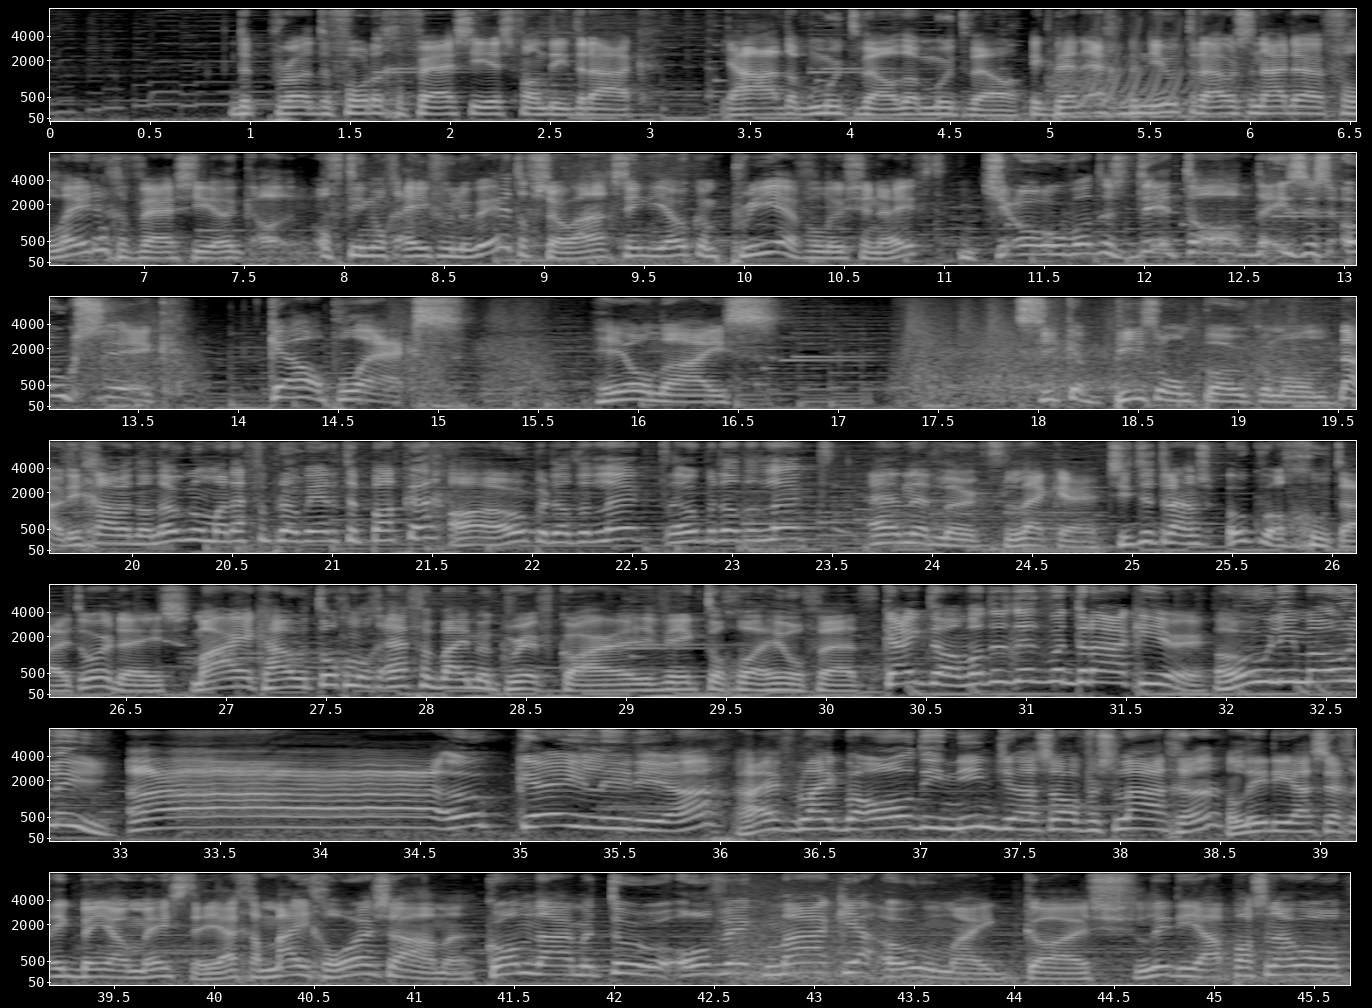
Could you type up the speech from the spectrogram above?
de, de vorige versie is van die draak. Ja, dat moet wel, dat moet wel. Ik ben echt benieuwd trouwens naar de volledige versie. Of die nog evolueert of zo, aangezien die ook een pre-evolution heeft. Joe, wat is dit dan? Deze is ook sick. Calplex. Heel nice. Zieke bison Pokémon. Nou, die gaan we dan ook nog maar even proberen te pakken. Oh, hopen dat het lukt. Hopen dat het lukt. En het lukt. Lekker. Ziet er trouwens ook wel goed uit hoor, deze. Maar ik hou het toch nog even bij mijn Griffcar. Die vind ik toch wel heel vet. Kijk dan, wat is dit voor draak hier? Holy moly. Ah, oké Lydia. Hij heeft blijkbaar al die ninja's al verslagen. Lydia zegt, ik ben jouw meester. Jij gaat mij gehoorzamen. Kom naar me toe of ik maak je... Oh my gosh. Lydia, pas nou op.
